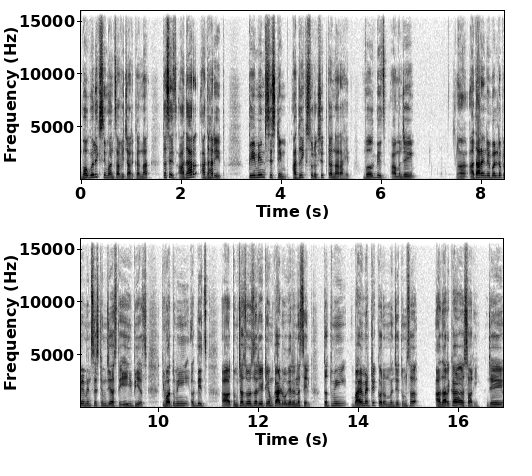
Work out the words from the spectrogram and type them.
भौगोलिक सीमांचा विचार करणार तसेच आधार आधारित पेमेंट सिस्टीम अधिक सुरक्षित करणार आहेत. व अगदीच म्हणजे आधार एनेबल्ड पेमेंट सिस्टम जी असते ई पी एस किंवा तुम्ही अगदीच तुमच्याजवळ जर ए टी एम कार्ड वगैरे नसेल तर तुम्ही बायोमेट्रिक करून म्हणजे तुमचं आधार कार्ड सॉरी जे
